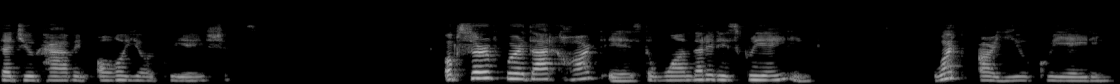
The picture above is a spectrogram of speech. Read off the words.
that you have in all your creations. Observe where that heart is, the one that it is creating. What are you creating?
